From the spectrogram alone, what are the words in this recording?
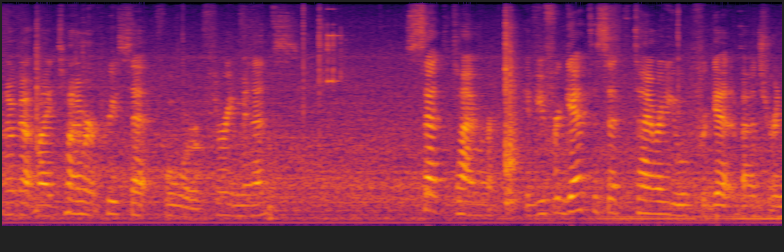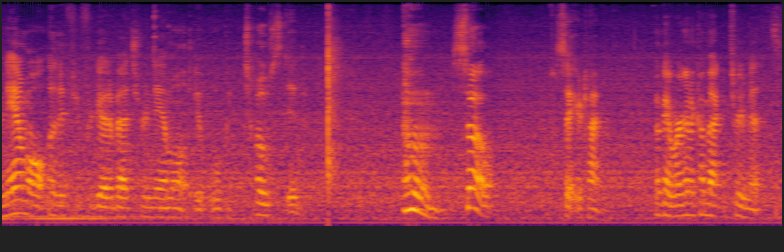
I've got my timer preset for three minutes. Set the timer. If you forget to set the timer, you will forget about your enamel, and if you forget about your enamel, it will be toasted. so, set your timer. Okay, we're gonna come back in three minutes.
